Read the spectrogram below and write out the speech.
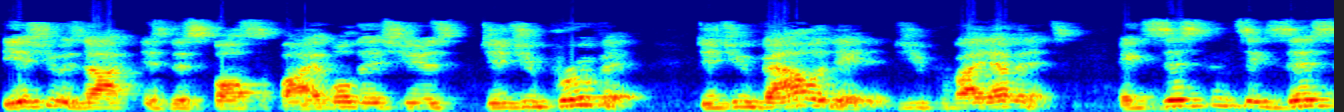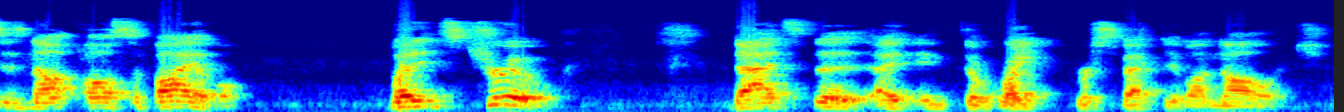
The issue is not, is this falsifiable? The issue is, did you prove it? Did you validate it? Did you provide evidence? Existence exists is not falsifiable, but it's true. That's the I think the right perspective on knowledge.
